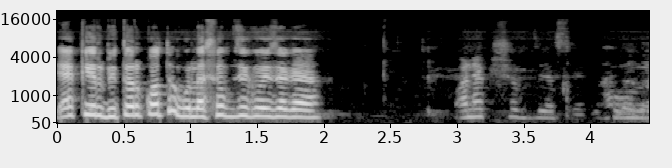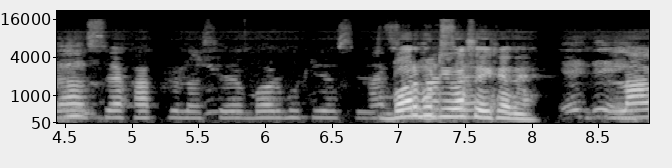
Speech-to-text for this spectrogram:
একের ভিতর কতগুলা সবজি কই জায়গা? অনেক সবজি আছে। কুমড়া আছে কাঁকরুল আছে বরবটি আছে। বরবটিও আছে এখানে? লাউ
